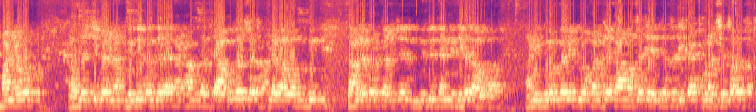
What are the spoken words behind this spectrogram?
मान्यवर आपल्या निधी पण दिला आणि अगोदर सर आपल्या गावामध्ये चांगल्या प्रकारचे निधी त्यांनी दिलेला होता. आणि गोरगरीब लोकांच्या कामासाठी यांच्यासाठी काय कोणा शिफारस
